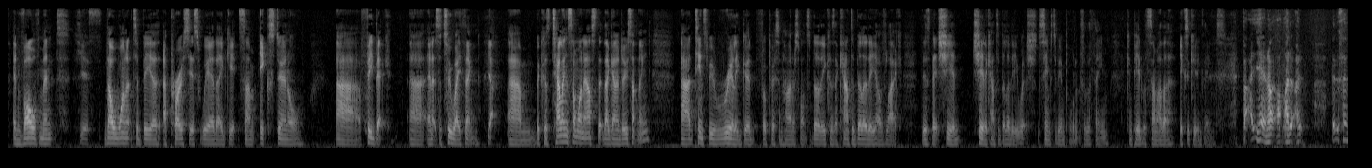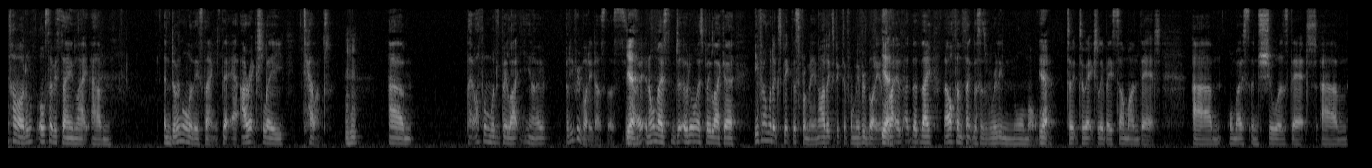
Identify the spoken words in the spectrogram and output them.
involvement Yes. they'll want it to be a, a process where they get some external uh, feedback uh, and it's a two-way thing Yeah. um, because telling someone else that they're going to do something uh, tends to be really good for a person high in responsibility because accountability of like there's that shared shared accountability which seems to be important for the theme compared with some other executing themes. But uh, yeah, and I, I, I, at the same time, I would also be saying like, um, in doing all of these things that are actually talent, Mm-hmm. um, they often would be like, you know, but everybody does this. you Yeah. know? and almost it would almost be like a. Everyone would expect this from me, and I'd expect it from everybody. It's Yeah. like, uh, uh, they they often think this is really normal. Yeah. To, to actually be someone that um, almost ensures that um,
